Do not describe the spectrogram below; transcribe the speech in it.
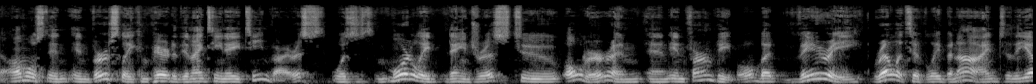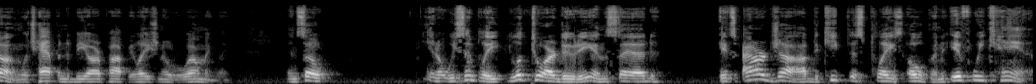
almost in, inversely compared to the 1918 virus, was mortally dangerous to older and, and infirm people, but very relatively benign to the young, which happened to be our population overwhelmingly. And so, you know, we simply looked to our duty and said, it's our job to keep this place open if we can,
